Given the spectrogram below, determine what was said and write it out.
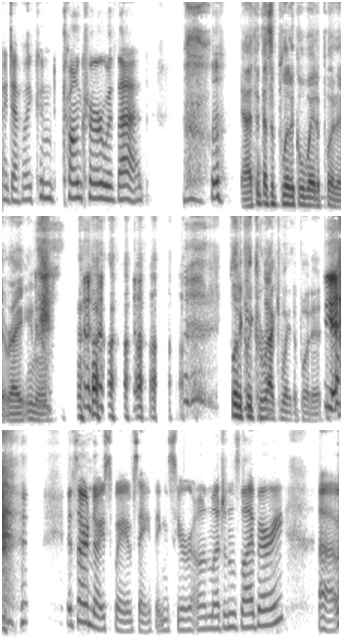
I definitely can concur with that. Yeah, I think that's a political way to put it, right? You know, politically correct way to put it. Yeah. It's our nice way of saying things here on Legends Library. Uh,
